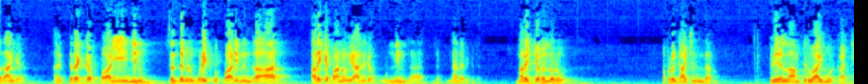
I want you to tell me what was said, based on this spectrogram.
அதாங்க. திறக்க பாடிய எண்ணினும் செந்தமிழ் உரைப்பு பாடி நின்றார். அடைக்க பாடினவங்க யார் தெரியும்? உன் நின்றார். இந்த பின்னால இருக்கிற. மறைக்க வல்லரும் அப்புறம் காட்சி தந்தார். இவையெல்லாம் திருவாய்மூர் காட்சி.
